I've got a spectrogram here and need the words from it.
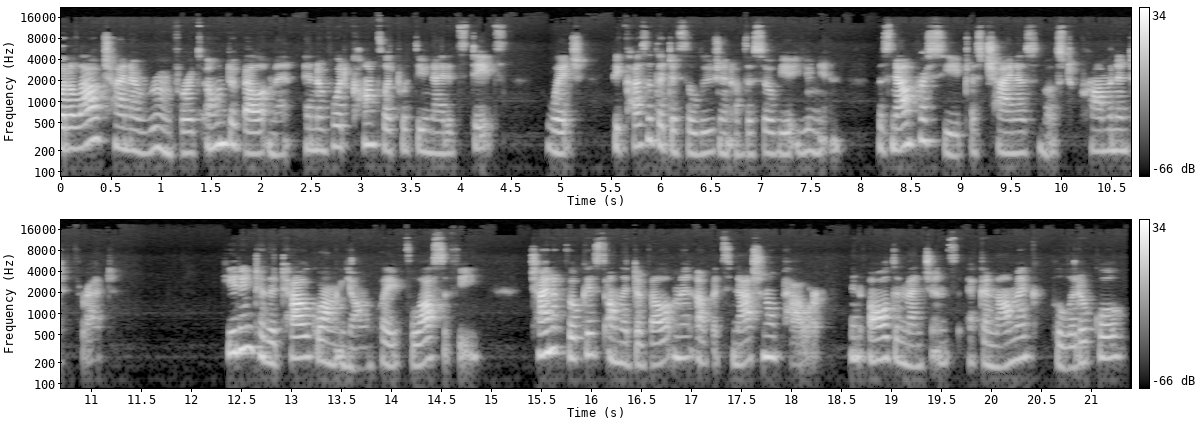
would allow China room for its own development and avoid conflict with the United States, which, because of the dissolution of the Soviet Union, was now perceived as China's most prominent threat. Heeding to the Tao Guang Yang philosophy, China focused on the development of its national power in all dimensions economic, political,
